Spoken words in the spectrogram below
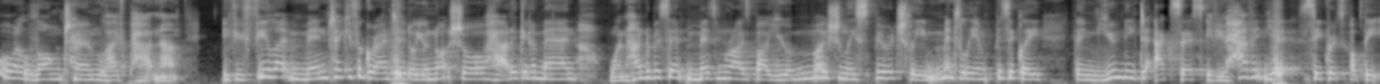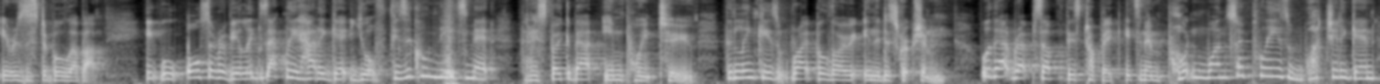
or a long-term life partner. If you feel like men take you for granted or you're not sure how to get a man 100% mesmerized by you emotionally, spiritually, mentally, and physically, then you need to access, if you haven't yet, Secrets of the Irresistible Lover. It will also reveal exactly how to get your physical needs met that I spoke about in point two. The link is right below in the description. Well, that wraps up this topic. It's an important one, so please watch it again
